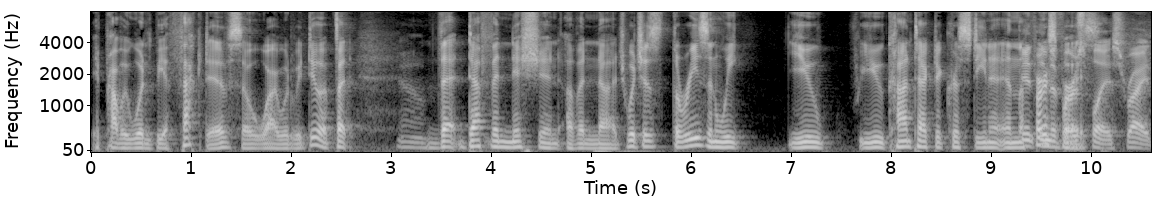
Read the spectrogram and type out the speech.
it probably wouldn't be effective. So why would we do it? But that definition of a nudge, which is the reason we you you contacted Christina in the in, first in the place. first place, right?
